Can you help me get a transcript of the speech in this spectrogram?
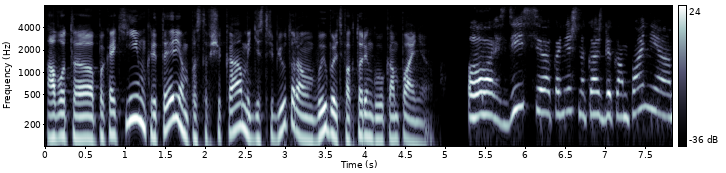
А вот по каким критериям поставщикам и дистрибьюторам выбрать факторинговую компанию? А, здесь, э, конечно, каждая компания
